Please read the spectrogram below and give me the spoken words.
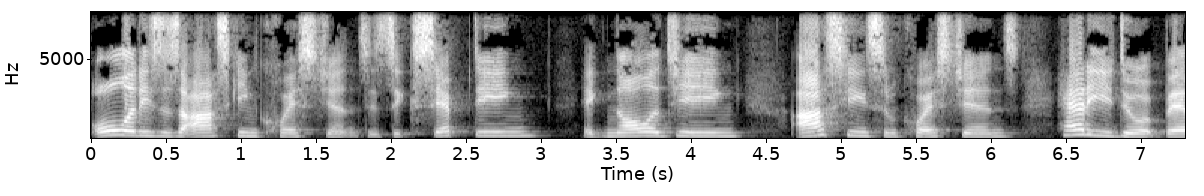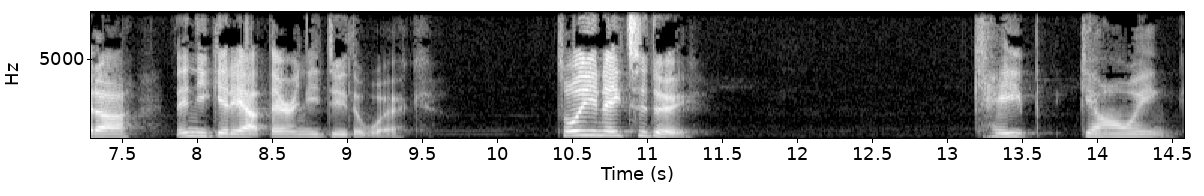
all it is is asking questions. It's accepting, acknowledging, asking some questions. How do you do it better? Then you get out there and you do the work. It's all you need to do. Keep going.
